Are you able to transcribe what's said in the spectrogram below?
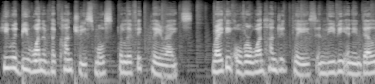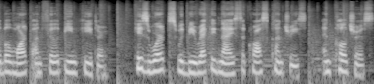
He would be one of the country's most prolific playwrights, writing over 100 plays and leaving an indelible mark on Philippine theater. His works would be recognized across countries and cultures,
